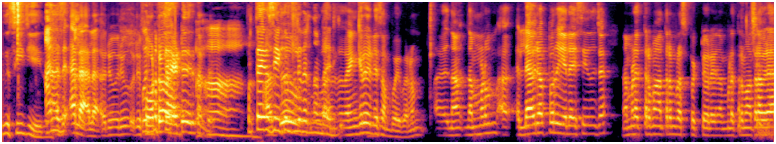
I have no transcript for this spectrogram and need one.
ഇത് സി ജി അല്ല, അല്ല അല്ല ഒരു ഒരു ഫോട്ടോ ആയിട്ട് പ്രത്യേക സീക്വൻസിൽ വരുന്നുണ്ടായിരിക്കും. ഭയങ്കര വലിയ സംഭവം കാരണം നമ്മളും എല്ലാവരും അപ്പൊ റിയലൈസ് ചെയ്യുന്ന വെച്ചാൽ നമ്മൾ എത്രമാത്രം റെസ്പെക്റ്റോ അല്ലെങ്കിൽ നമ്മൾ എത്രമാത്രം അവരെ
